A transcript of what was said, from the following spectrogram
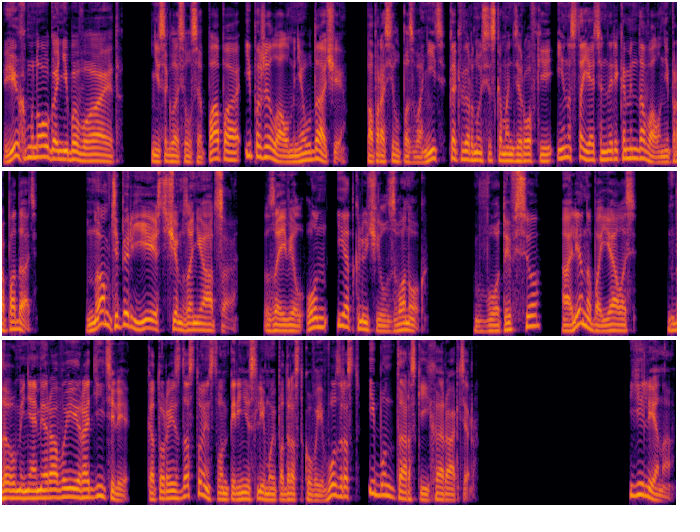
«Их много не бывает», — не согласился папа и пожелал мне удачи. Попросил позвонить, как вернусь из командировки, и настоятельно рекомендовал не пропадать. «Нам теперь есть чем заняться», — заявил он и отключил звонок. Вот и все. А Лена боялась. Да у меня мировые родители, которые с достоинством перенесли мой подростковый возраст и бунтарский характер. Елена.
